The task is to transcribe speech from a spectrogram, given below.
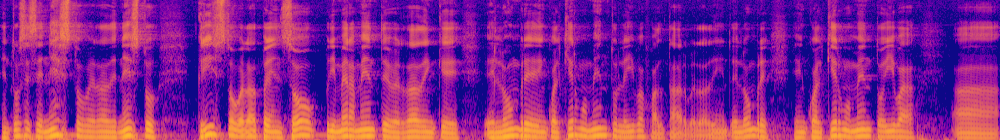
Entonces en esto, ¿verdad? En esto Cristo, ¿verdad? Pensó primeramente, ¿verdad? En que el hombre en cualquier momento le iba a faltar, ¿verdad? El hombre en cualquier momento iba a,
